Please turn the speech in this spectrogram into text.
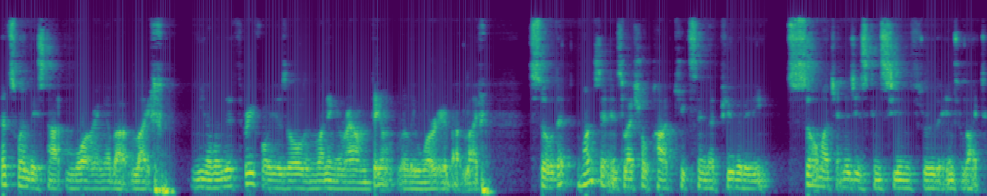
that's when they start worrying about life. You know, when they're three, four years old and running around, they don't really worry about life. So that once the intellectual part kicks in at puberty, so much energy is consumed through the intellect.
